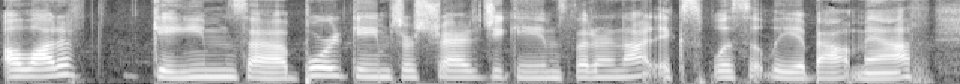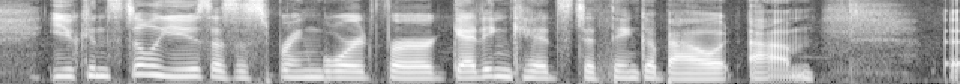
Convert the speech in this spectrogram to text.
a lot of games, uh, board games or strategy games that are not explicitly about math, you can still use as a springboard for getting kids to think about. Um, uh,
